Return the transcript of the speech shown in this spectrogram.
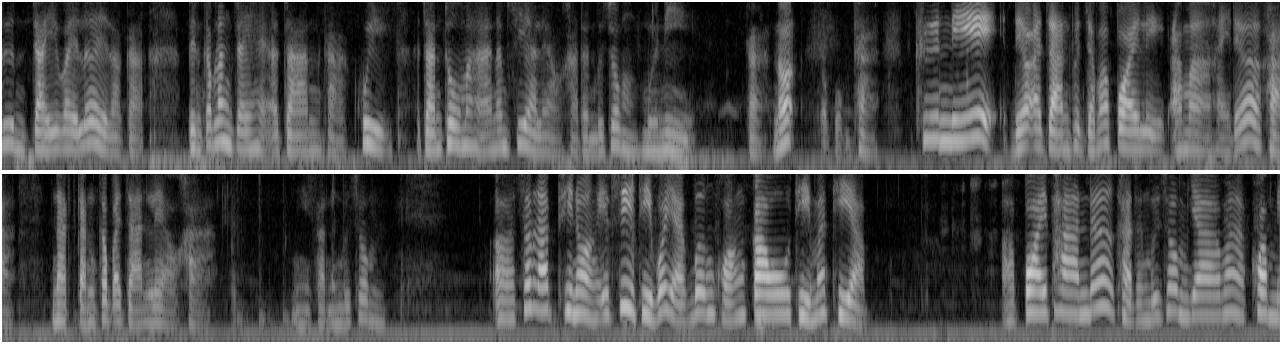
ซื่นใจไว้เลยแล้วก็เป็นกำลังใจให้อาจารย์ค่ะ คุยอาจารย์โทรมาหาน้ำเชี่ยแล้วค่ะท่านผู้ชมมือนี้ ค่ะ เนาะครับผมค่ะ คืนนี้เดี๋ยวอาจารย์เพิ่นจะมาปล่อยเลขอามาให้เด้อค่ะ นัดกันกับอาจารย์แล้วค่ะ นี่ค่ะท่านผู้ชมเอ่อสำหรับพี่น้องเอฟซีที่ว่าอยากเบิ่งของเก่าที่มาเทียบเอ่อปล่อยผ่านเด้อค่ะท่านผู้ชมอย่ามาคอมเม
